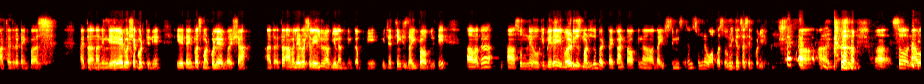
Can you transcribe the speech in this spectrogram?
ಮಾಡ್ತಾ ಇದ್ರೆ ಟೈಮ್ ಪಾಸ್ ಆಯ್ತಾ? ನಾನು ನಿಮ್ಗೆ ಎರಡು ವರ್ಷ ಕೊಡ್ತೀನಿ. ಈ ಟೈಮ್ ಪಾಸ್ ಮಾಡ್ಕೊಳ್ಳಿ ಎರಡು ವರ್ಷ. ಆಯ್ತಾ ಆಮೇಲೆ ಎರಡು ವರ್ಷದಲ್ಲಿ ಎಲ್ಲೂ ಆಗ್ಲಿಲ್ಲ ಅಂತ ನಿಮ್ company which I think is I probability ಆವಾಗ ಸುಮ್ನೆ ಹೋಗಿ ಬೇರೆ ವರ್ಡ್ ಯೂಸ್ ಮಾಡಿದ್ಲು but I can't talk in life streaming session ಸುಮ್ನೆ ವಾಪಸ್ ಹೋಗಿ ಕೆಲಸ ಸೇರ್ಕೊಳ್ಳಿ ಅಂತ. ಸೊ ನಾವು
